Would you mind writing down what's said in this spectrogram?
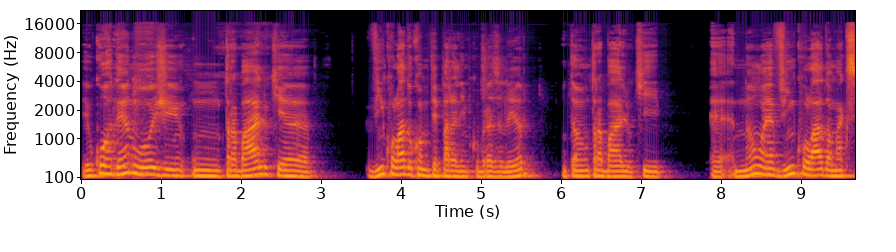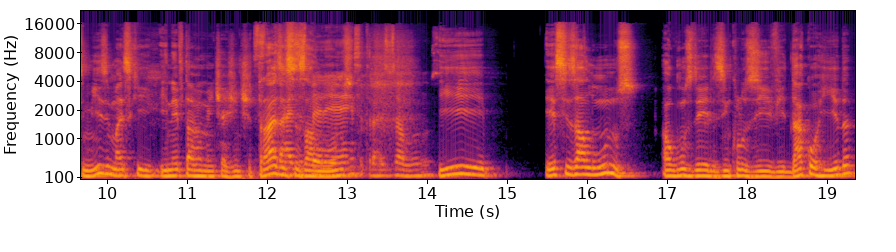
Eu coordeno hoje um trabalho que é vinculado ao Comitê Paralímpico Brasileiro. Então, é um trabalho que é, não é vinculado à Maximize, mas que inevitavelmente a gente traz, esses alunos. experiência, traz os alunos. E esses alunos, alguns deles, inclusive da corrida,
